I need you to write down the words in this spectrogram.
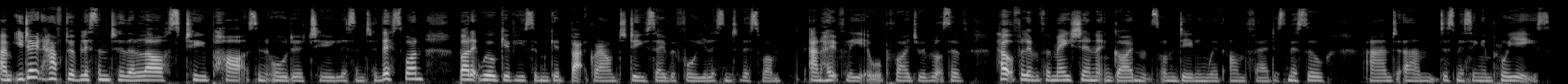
Um, you don't have to have listened to the last two parts in order to listen to this one, but it will give you some good background to do so before you listen to this one. And hopefully it will provide you with lots of helpful information and guidance on dealing with unfair dismissal and um, dismissing employees.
